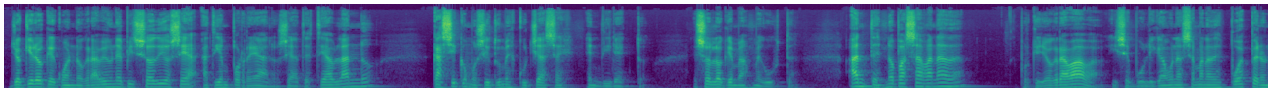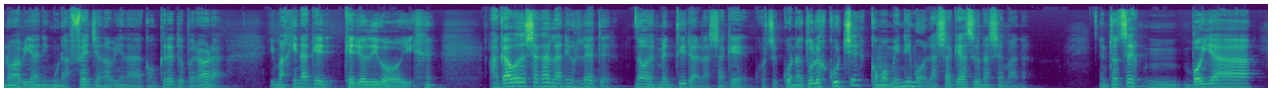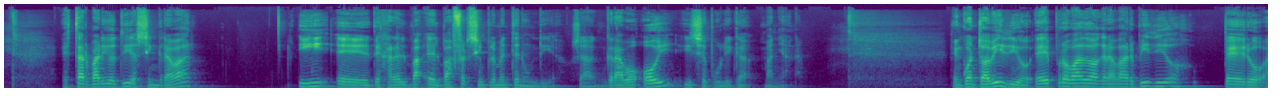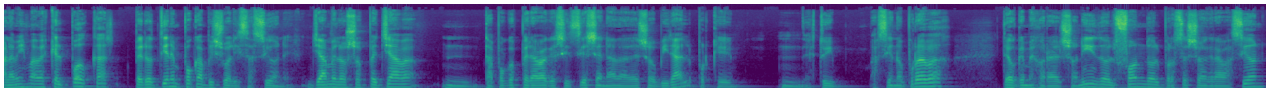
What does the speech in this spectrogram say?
Yo quiero que cuando grabe un episodio sea a tiempo real, o sea, te esté hablando casi como si tú me escuchases en directo. Eso es lo que más me gusta. Antes no pasaba nada, porque yo grababa y se publicaba una semana después, pero no había ninguna fecha, no había nada concreto. Pero ahora, imagina que, que yo digo hoy, Acabo de sacar la newsletter. No, es mentira, la saqué. Pues, cuando tú lo escuches, como mínimo, la saqué hace una semana. Entonces mm, voy a estar varios días sin grabar y eh, dejar el, el buffer simplemente en un día. O sea, grabo hoy y se publica mañana. En cuanto a vídeo, he probado a grabar vídeos, pero a la misma vez que el podcast, pero tienen pocas visualizaciones. Ya me lo sospechaba, mm, tampoco esperaba que se hiciese nada de eso viral, porque mm, estoy haciendo pruebas, tengo que mejorar el sonido, el fondo, el proceso de grabación,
